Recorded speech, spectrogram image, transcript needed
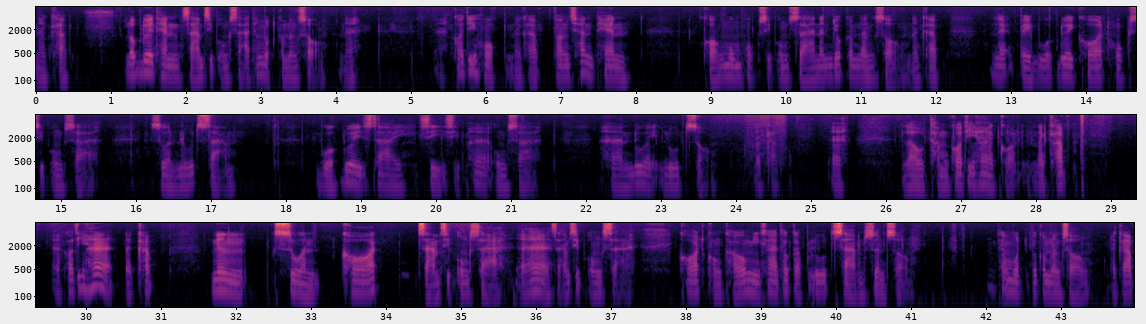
นะครับ ลบด้วยแทน 30 องศาทั้งหมดกำลังสองนะข้อที่ 6 นะครับ ฟังก์ชันแทนของมุม 60 องศานั้นยกกำลังสองนะครับ และไปบวกด้วยคอส60 องศา ส่วนรูท3บวกด้วยไซน์45 องศา หารด้วยรูทสองนะครับอะเราทำข้อที่ 5 ก่อนนะครับอะข้อที่ 5 นะครับ 1 ส่วนคอส30 องศาอ่า30 องศา คอสของเขามีค่าเท่ากับรูท3ส่วน 2 ทั้งหมดยกกำลังสองนะครับ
